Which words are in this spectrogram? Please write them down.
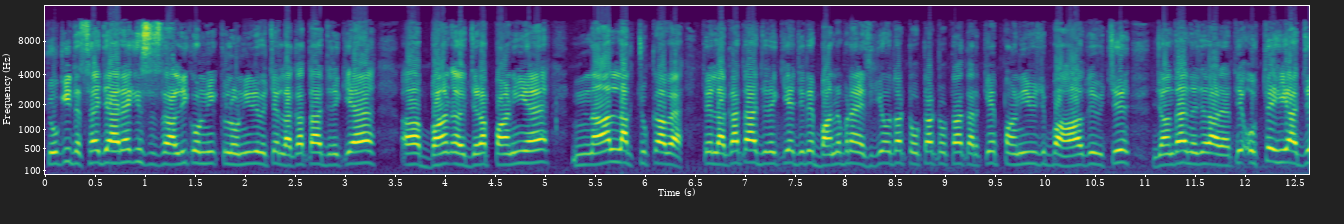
ਕਿਉਂਕਿ ਦੱਸਿਆ ਜਾ ਰਿਹਾ ਕਿ ਸਸਰਾਲੀ ਕਲੋਨੀ ਕਲੋਨੀ ਦੇ ਵਿੱਚ ਲਗਾਤਾਰ ਜਿਹੜੀ ਕਿ ਆ ਜਿਹੜਾ ਪਾਣੀ ਹੈ ਨਾਲ ਲੱਗ ਚੁੱਕਾ ਵਾ ਤੇ ਲਗਾਤਾਰ ਜਿਹੜੇ ਕਿ ਜਿਹੜੇ ਬੰਨ ਬਣਾਏ ਸੀਗੇ ਉਹਦਾ ਟੋਟਾ ਟੋਟਾ ਕਰਕੇ ਪਾਣੀ ਵਿੱਚ ਬਹਾਵ ਦੇ ਵਿੱਚ ਜਾਂਦਾ ਨਜ਼ਰ ਆ ਰਿਹਾ। ਤੇ ਉੱਥੇ ਹੀ ਅੱਜ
